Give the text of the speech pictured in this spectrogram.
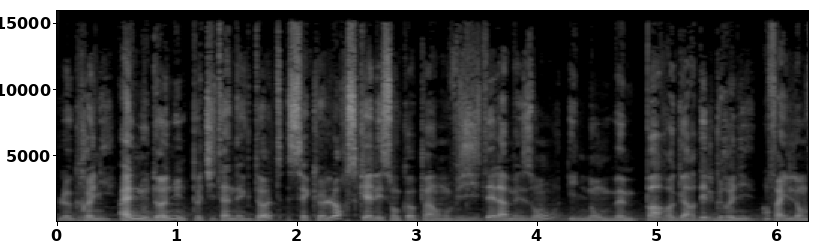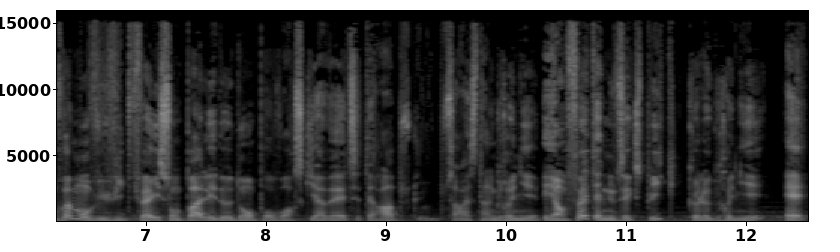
le grenier. Elle nous donne une petite anecdote, c'est que lorsqu'elle et son copain ont visité la maison, ils n'ont même pas regardé le grenier. Enfin, ils l'ont vraiment vu vite fait, ils sont pas allés dedans pour voir ce qu'il y avait, etc. Parce que ça reste un grenier. Et en fait, elle nous explique que le grenier est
